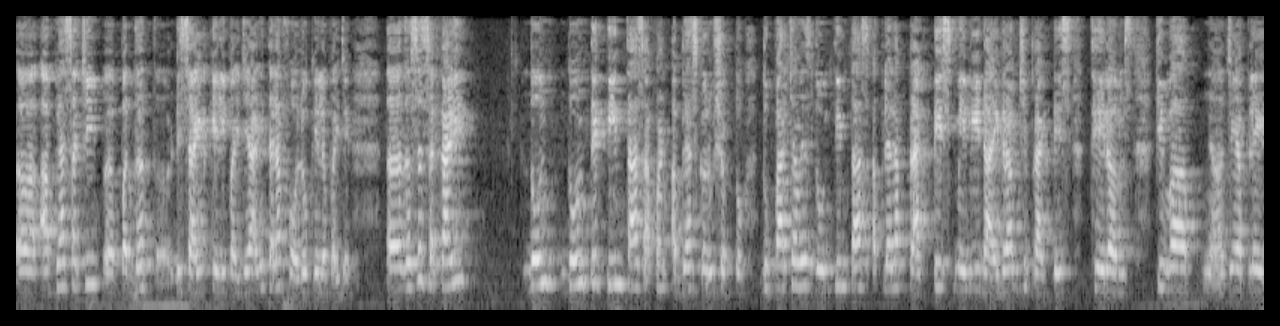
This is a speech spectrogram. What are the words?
अभ्यासाची पद्धत डिसाईड केली पाहिजे आणि त्याला फॉलो केलं पाहिजे. जसं सकाळी दोन दोन ते तीन तास आपण अभ्यास करू शकतो. दुपारच्या वेळेस दोन तीन तास आपल्याला प्रॅक्टिस मे बी डायग्रामची प्रॅक्टिस थेरम्स किंवा जे आपले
